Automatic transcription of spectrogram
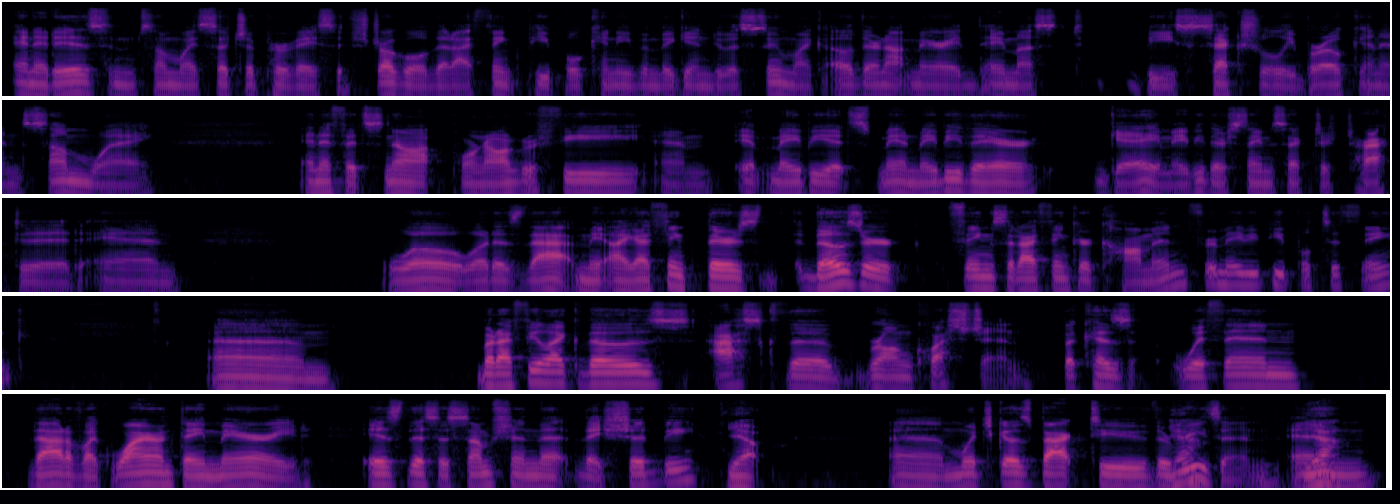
and it is in some ways such a pervasive struggle that I think people can even begin to assume like, oh, they're not married, they must be sexually broken in some way. And if it's not pornography, and it maybe it's man, maybe they're gay, maybe they're same sex attracted, and whoa, what does that mean? Like I think there's those are things that I think are common for maybe people to think. Um, but I feel like those ask the wrong question because within that of like why aren't they married is this assumption that they should be Yep. um, which goes back to the Yeah. reason Yeah. and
